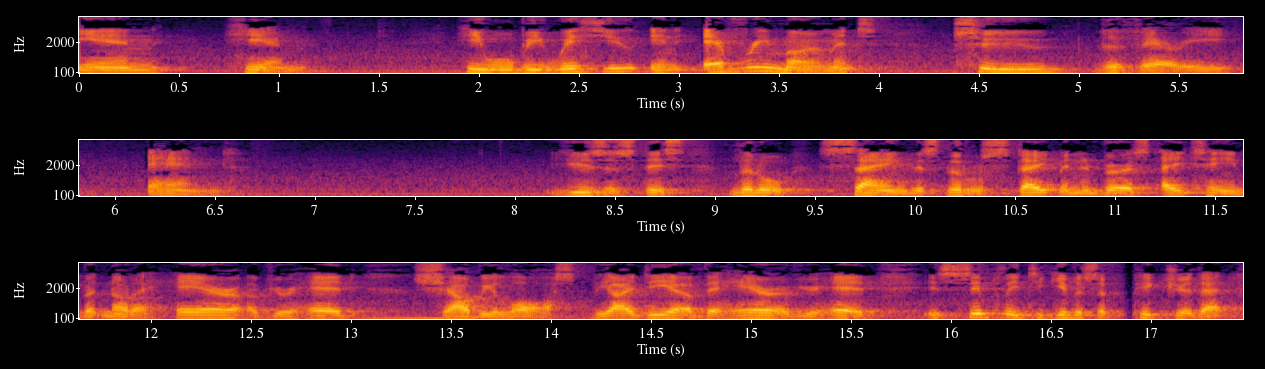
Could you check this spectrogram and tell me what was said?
in Him. He will be with you in every moment to the very end. Uses this little saying, this little statement in verse 18, but not a hair of your head shall be lost. The idea of the hair of your head is simply to give us a picture that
